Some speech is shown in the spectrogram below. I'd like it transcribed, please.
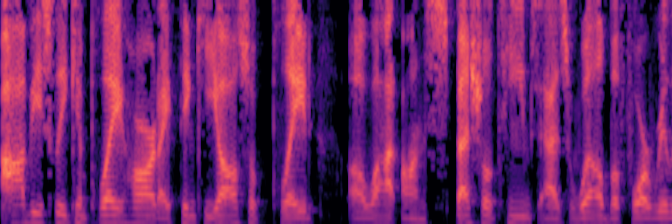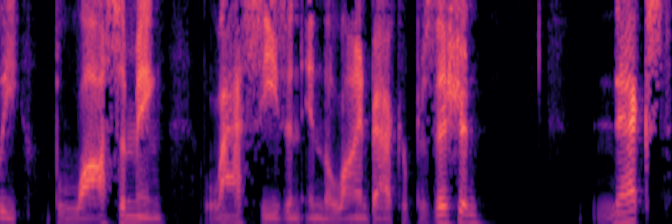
obviously can play hard. I think he also played a lot on special teams as well before really blossoming last season in the linebacker position. Next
